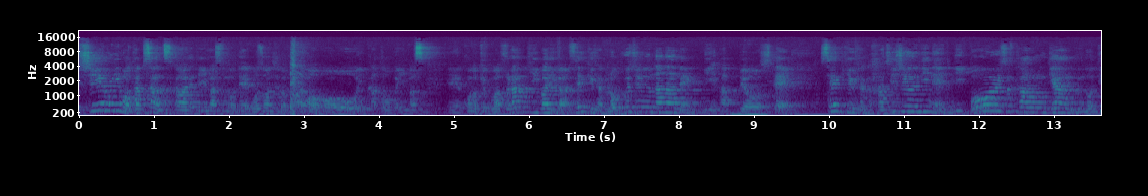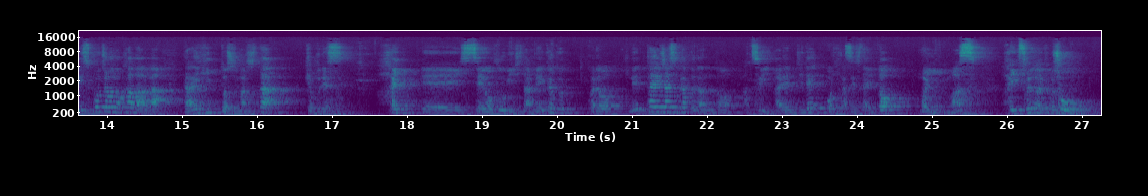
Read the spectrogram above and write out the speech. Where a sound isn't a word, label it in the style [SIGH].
CM にもたくさん使われていますのでご存知の方も多いかと思います、えー、この曲はフランキー・バリが1967年に発表して1982年にボーイズタウンギャングのディスコ調のカバーが大ヒットしました曲です。はい、えー、一世を風靡した名曲。これを熱帯ジャズ楽団の熱いアレンジでお聴かせしたいと思います。はい。それでは行きましょう。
